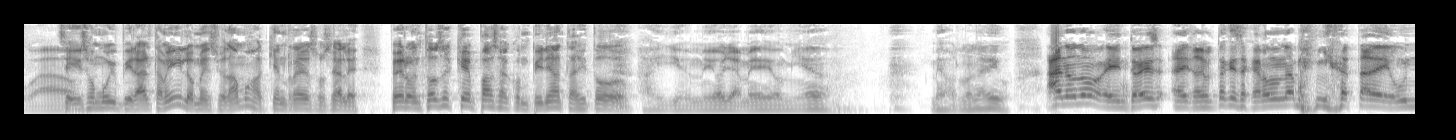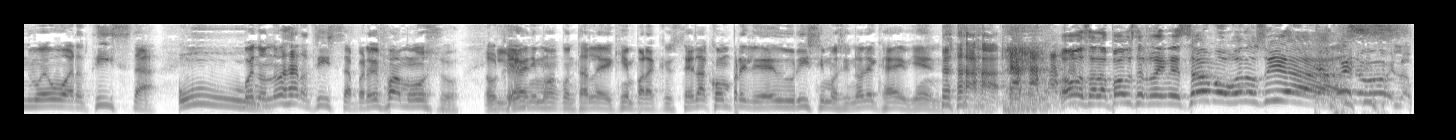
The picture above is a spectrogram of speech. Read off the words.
Wow. Se hizo muy viral también y lo mencionamos aquí en redes sociales. Pero entonces, ¿qué pasa con piñatas y todo? Ay, Dios mío, ya me dio miedo. Mejor no la digo. Ah, no, no. Entonces eh, resulta que sacaron una piñata de un nuevo artista. Bueno, no es artista, pero es famoso. Uh. Y ya venimos a contarle de quién para que usted la compre y le dé durísimo si no le cae bien. Vamos a la pausa y regresamos. Buenos días.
